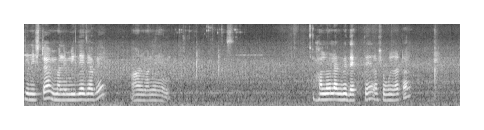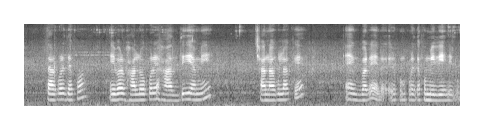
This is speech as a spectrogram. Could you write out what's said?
জিনিসটা মানে মিলে যাবে। আর মানে ভালো লাগবে দেখতে রসগোল্লাটা। তারপরে দেখো, এবার ভালো করে হাত দিয়ে আমি ছানাগুলাকে একবারে এর- এরকম করে দেখো মিলিয়ে নিব।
